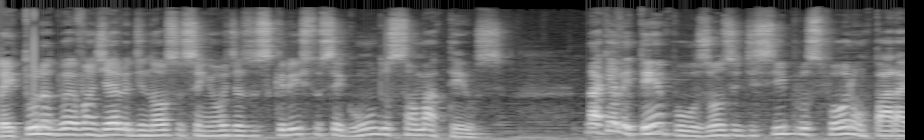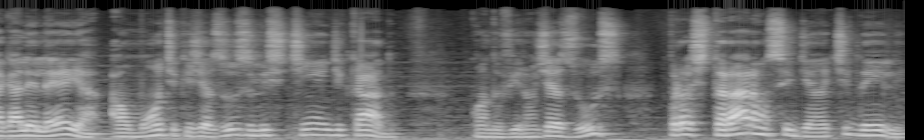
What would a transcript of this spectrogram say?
Leitura do Evangelho de Nosso Senhor Jesus Cristo segundo São Mateus. Naquele tempo, os onze discípulos foram para a Galiléia, ao monte que Jesus lhes tinha indicado. Quando viram Jesus, prostraram-se diante dele.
